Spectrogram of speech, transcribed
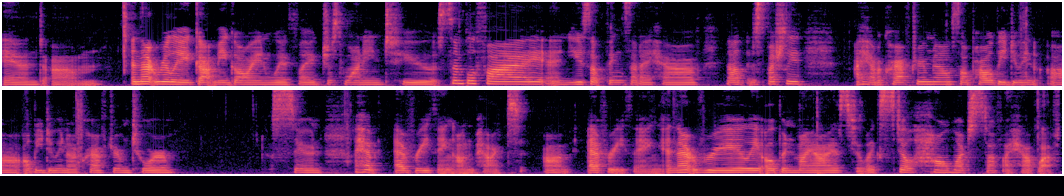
and um, and that really got me going with like just wanting to simplify and use up things that I have. Now especially I have a craft room now so I'll probably be doing uh, I'll be doing a craft room tour soon I have everything unpacked um, everything and that really opened my eyes to like still how much stuff I have left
